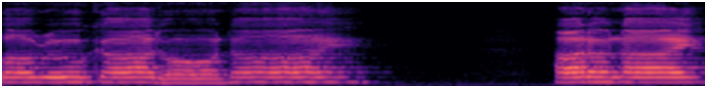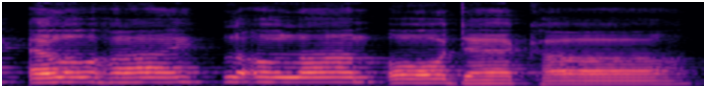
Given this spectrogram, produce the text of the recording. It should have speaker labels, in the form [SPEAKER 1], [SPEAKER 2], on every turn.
[SPEAKER 1] Baruch Adonai. Adonai Elohai Leolam Odeka.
